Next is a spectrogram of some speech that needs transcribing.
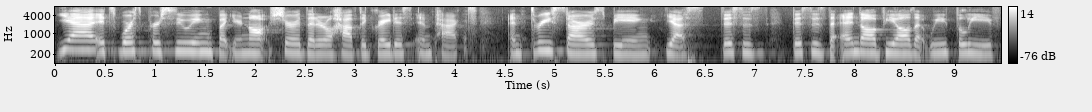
yeah, it's worth pursuing, but you're not sure that it'll have the greatest impact and three stars being yes, this is this is the end all be all that we believe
